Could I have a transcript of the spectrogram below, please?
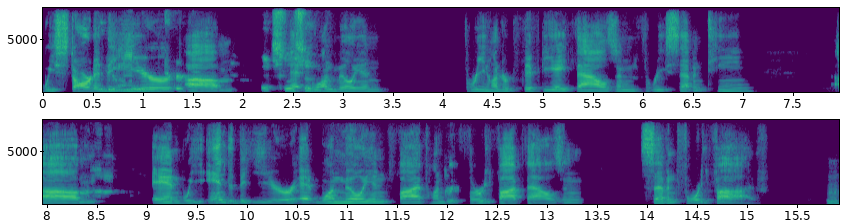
we started the year um, At listen. one million three hundred fifty-eight thousand three seventeen. Um, and we ended the year at one million five hundred thirty-five thousand seven forty-five. Hmm.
